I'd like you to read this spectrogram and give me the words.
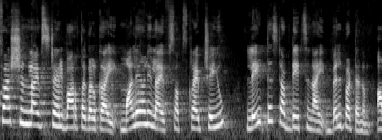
ഫാഷൻ ലൈഫ് സ്റ്റൈൽ വാർത്തകൾക്കായി മലയാളി ലൈഫ് സബ്സ്ക്രൈബ് ചെയ്യൂ. ലേറ്റസ്റ്റ് അപ്ഡേറ്റ്സിനായി ബെൽ ബട്ടണും അമർ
